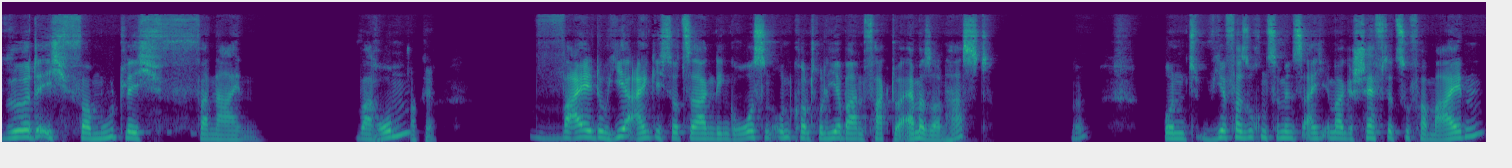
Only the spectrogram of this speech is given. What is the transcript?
würde ich vermutlich verneinen. Warum? Okay. Weil du hier eigentlich sozusagen den großen unkontrollierbaren Faktor Amazon hast. Ne? Und wir versuchen zumindest eigentlich immer Geschäfte zu vermeiden,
